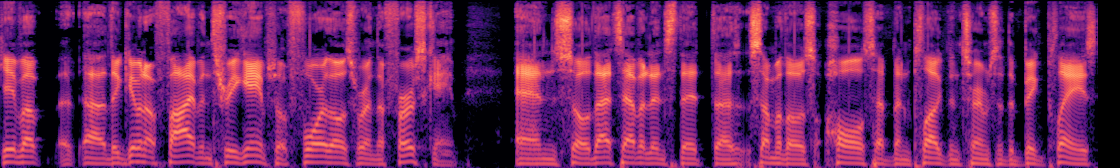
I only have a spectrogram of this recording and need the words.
Gave up, uh, they're giving up five in three games, but four of those were in the first game. And so that's evidence that uh, some of those holes have been plugged in terms of the big plays.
